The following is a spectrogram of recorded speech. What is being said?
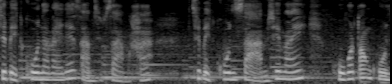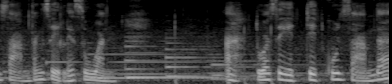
11 คูณอะไรได้ 33 คะ 11 คูณ 3 ใช่ไหม ครูก็ต้องคูณ 3 ทั้งเศษและส่วน อะ ตัวเศษ 7 คูณ 3 ได้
